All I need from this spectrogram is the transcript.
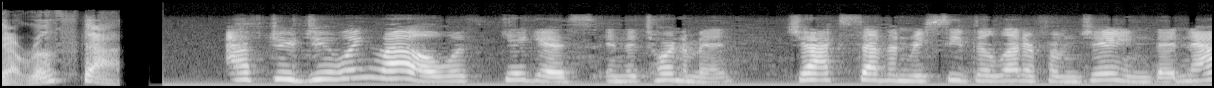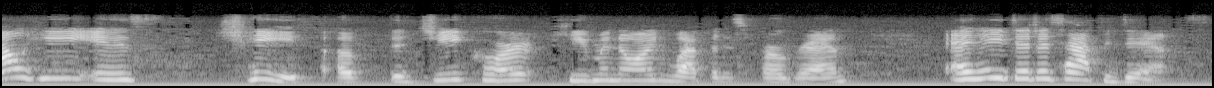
at the. After doing well with Gigas in the tournament, Jack 7 received a letter from Jane that now he is chief of the G Corp Humanoid Weapons Program, and he did his happy dance.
